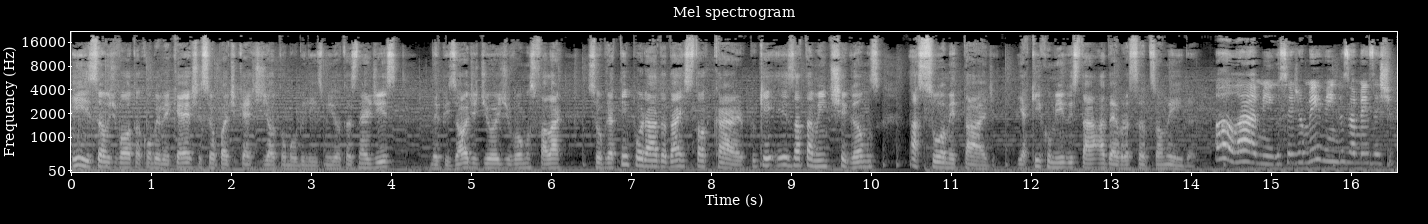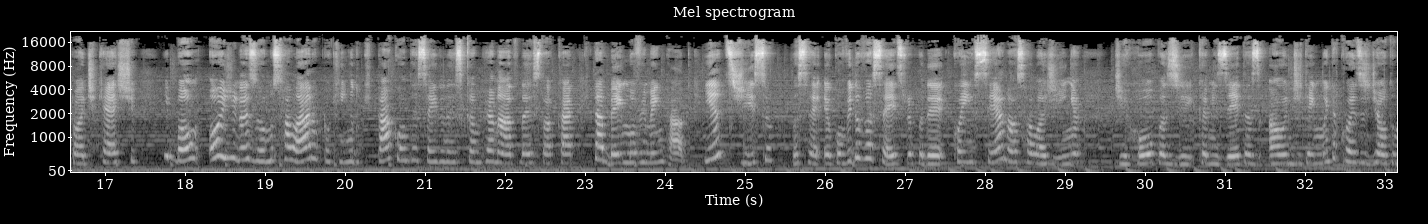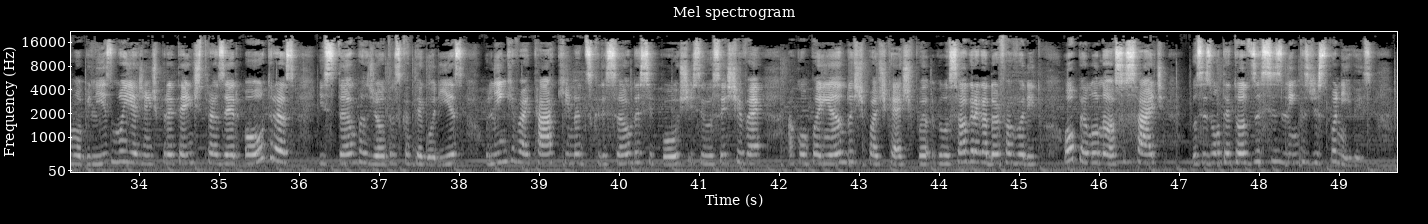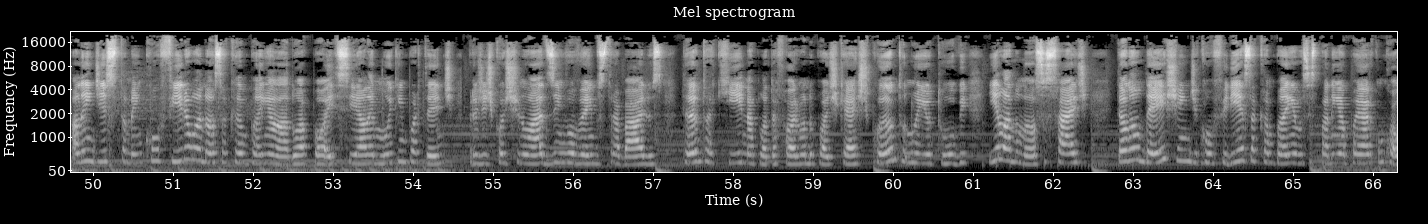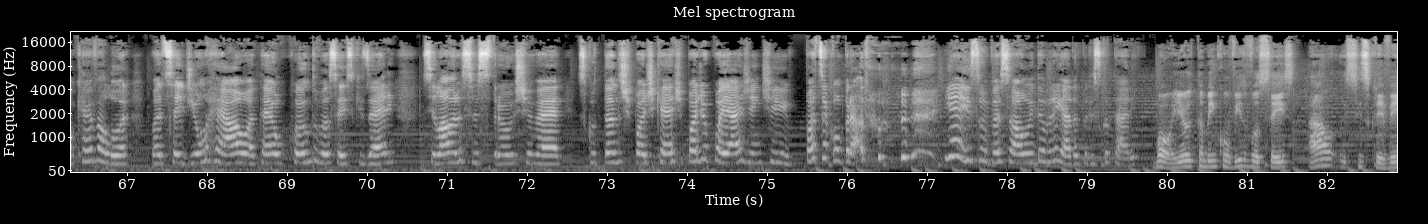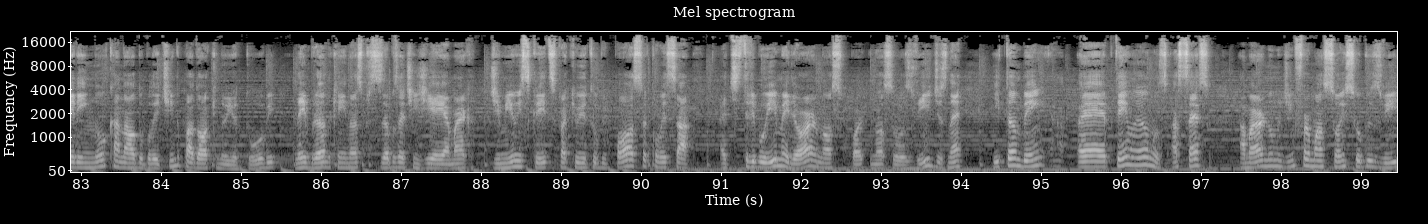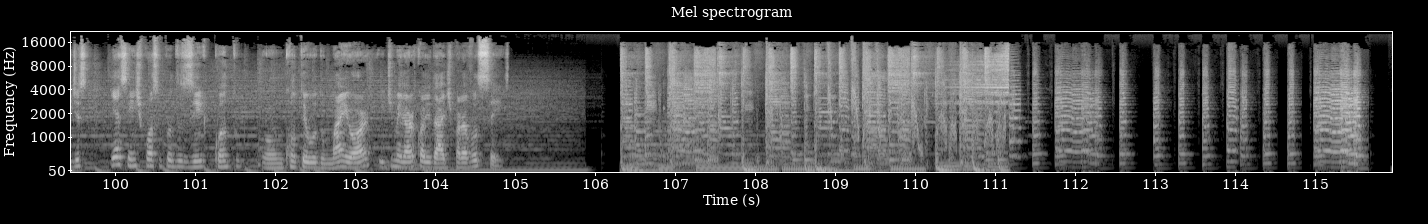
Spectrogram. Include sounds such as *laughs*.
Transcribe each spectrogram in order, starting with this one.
E estamos de volta com o BBcast, seu podcast de automobilismo e outras nerds. No episódio de hoje vamos falar sobre a temporada da Stock Car, porque exatamente chegamos à sua metade. E aqui comigo está a Débora Santos Almeida. Olá, amigos, sejam bem-vindos a mais este podcast. E bom, hoje nós vamos falar um pouquinho do que está acontecendo nesse campeonato da Stock Car, que está bem movimentado. E antes disso, você, eu convido vocês para poder conhecer a nossa lojinha de roupas, de camisetas, onde tem muita coisa de automobilismo e a gente pretende trazer outras estampas de outras categorias. O link vai estar tá aqui na descrição desse post e se você estiver acompanhando este podcast pelo seu agregador favorito ou pelo nosso site, vocês vão ter todos esses links disponíveis. Além disso, também confiram a nossa campanha lá do Apoie-se, ela é muito importante para a gente continuar desenvolvendo os trabalhos, tanto aqui na plataforma do podcast, quanto no YouTube e lá no nosso site. Então não deixem de conferir essa campanha, vocês podem apoiar com qualquer valor, pode ser de um real até o quanto vocês quiserem. Se Laura Stroll estiver escutando este podcast, pode apoiar, a gente pode ser comprado. *laughs* e é isso, pessoal. Muito obrigada por escutarem. Bom, e eu também convido vocês a se inscreverem no canal do Boletim do Paddock no YouTube. Lembrando que nós precisamos atingir a marca de mil inscritos para que o YouTube possa começar a distribuir melhor nosso, nossos vídeos, né? E também é, tenhamos acesso a maior número de informações sobre os vídeos e assim a gente possa produzir quanto um conteúdo maior e de melhor qualidade para vocês.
